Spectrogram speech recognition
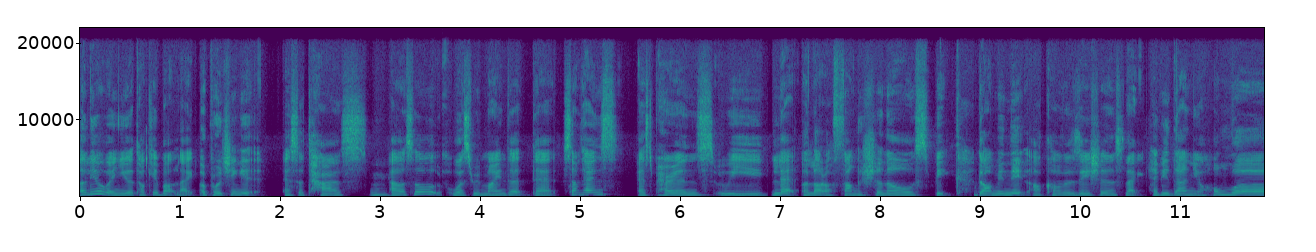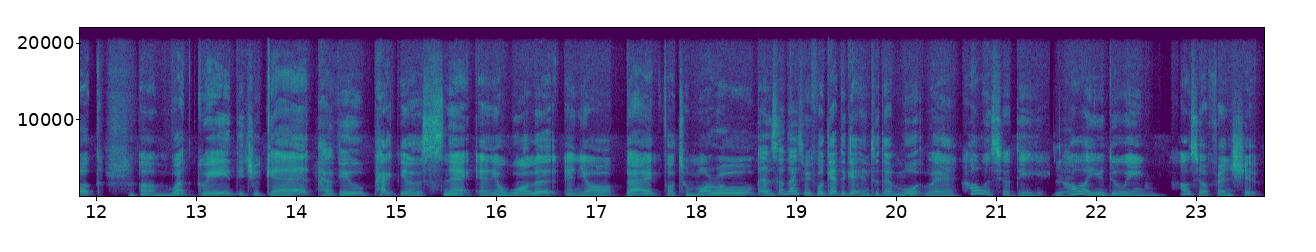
Earlier, when you were talking about like approaching it as a task, I also was reminded that sometimes as parents, we let a lot of functional speak dominate our conversations like, have you done your homework? um, what grade did you get? Have you packed your snack and your wallet and your bag for tomorrow? And sometimes we forget to get into that mode where, how was your day? Yeah. How are you doing? How's your friendship?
